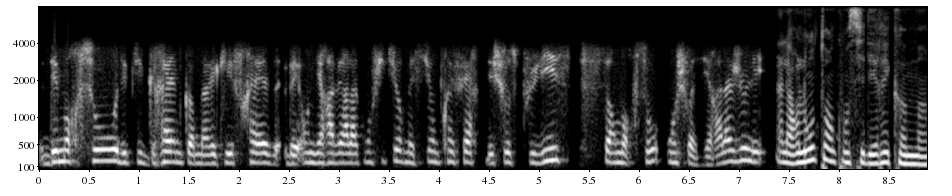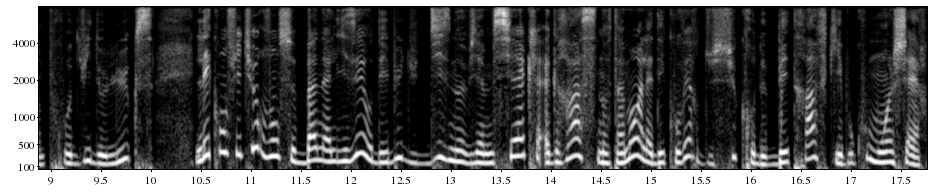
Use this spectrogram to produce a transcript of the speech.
des morceaux, des petites graines comme avec les fraises, ben, on ira vers la confiture. Mais si on préfère des choses plus lisses, sans morceaux, on choisira la gelée. Alors longtemps considéré comme un produit de luxe, les confitures vont se banaliser au début du 19e siècle grâce notamment à la découverte du sucre de betterave qui est beaucoup moins cher.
